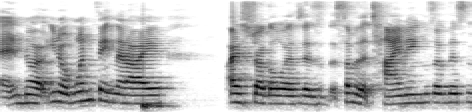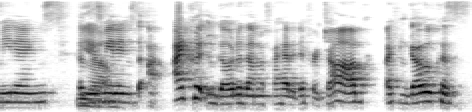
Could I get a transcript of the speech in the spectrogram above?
and uh, you know one thing that i i struggle with is some of the timings of this meetings of yeah. these meetings. I, I, couldn't go to them if i had a different job. I can go because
